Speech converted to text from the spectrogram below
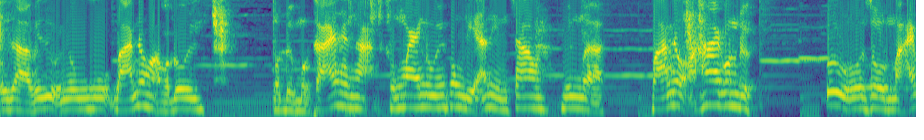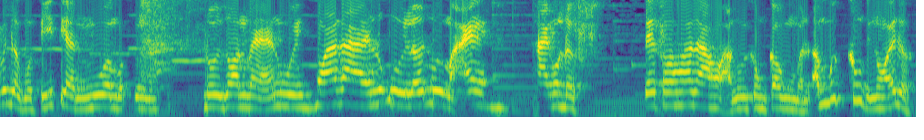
Bây giờ ví dụ như ông mua, bán cho họ một đôi, một đực một cái chẳng hạn, không may nuôi không đĩa thì làm sao? Nhưng mà bán cho họ hai con đực, tôi dồn mãi mới được một tí tiền mua một đôi giòn về nuôi. Hóa ra đến lúc nuôi lớn nuôi mãi, hai con đực. Thế thôi, hóa ra họ nuôi không công mà ấm ức không thể nói được.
